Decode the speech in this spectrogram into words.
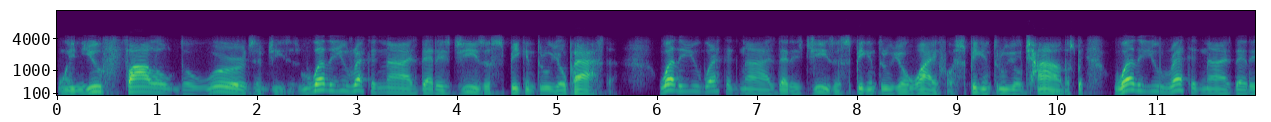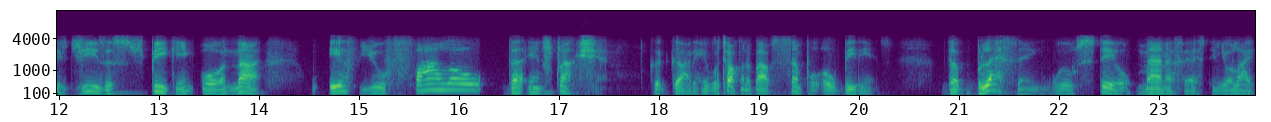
when you follow the words of Jesus, whether you recognize that is Jesus speaking through your pastor, whether you recognize that is Jesus speaking through your wife or speaking through your child, or whether you recognize that is Jesus speaking or not, if you follow the instruction, good God, here we're talking about simple obedience the blessing will still manifest in your life.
